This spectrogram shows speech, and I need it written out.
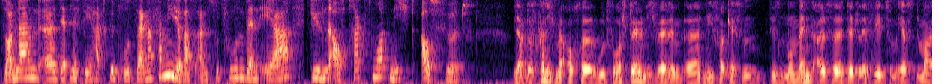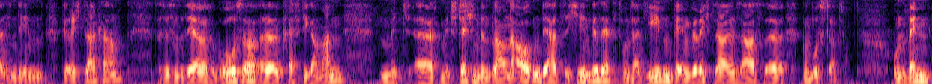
sondern äh, Detlef W. hat gedroht, seiner Familie was anzutun, wenn er diesen Auftragsmord nicht ausführt. Ja, das kann ich mir auch äh, gut vorstellen. Ich werde äh, nie vergessen diesen Moment, als äh, Detlef W. zum ersten Mal in den Gerichtssaal kam. Das ist ein sehr großer, äh, kräftiger Mann, mit, äh, mit stechenden blauen Augen. Der hat sich hingesetzt und hat jeden, der im Gerichtssaal saß, äh, gemustert. Und wenn,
